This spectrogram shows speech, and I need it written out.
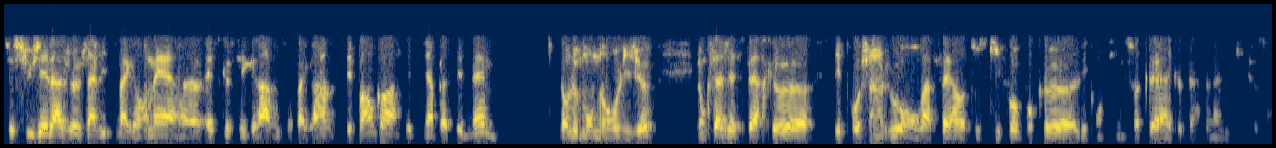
Ce sujet-là, je- j'invite ma grand-mère. euh, Est-ce que c'est grave ou c'est pas grave? C'est pas encore assez bien passé, même dans le monde non religieux. Donc ça, j'espère que euh, les prochains jours, on va faire tout ce qu'il faut pour que euh, les consignes soient claires et que personne n'invite qui que ce soit.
